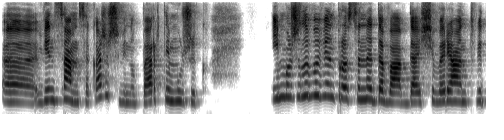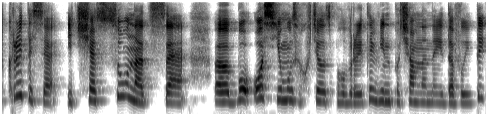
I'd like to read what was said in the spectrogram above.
е, він сам це каже, що він упертий мужик. І, можливо, він просто не давав Даші варіант відкритися і часу на це, е, бо ось йому захотілося поговорити, він почав на неї давити,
